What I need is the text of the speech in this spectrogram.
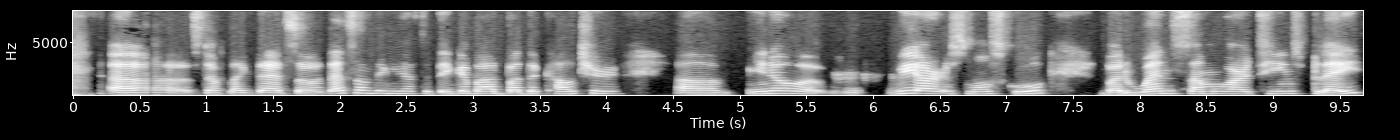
uh, stuff like that. So that's something you have to think about. But the culture, um, you know, we are a small school, but when some of our teams play,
